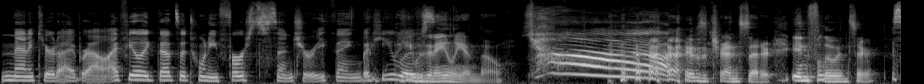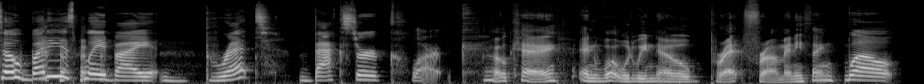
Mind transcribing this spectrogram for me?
manicured eyebrow. I feel like that's a 21st century thing, but he was. He was an alien, though. yeah! he was a trendsetter, influencer. so Buddy is played by Brett Baxter Clark. Okay. And what would we know Brett from? Anything? Well,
